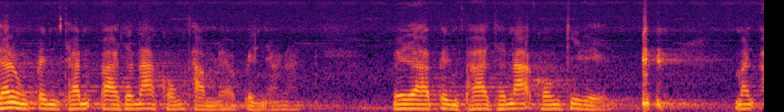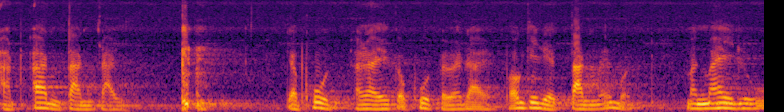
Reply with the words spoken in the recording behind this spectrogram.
ถ้าลงเป็นชั้นภาชนะของธรรมแล้วเป็นอย่างนั้น เวลาเป็นภาชนะของกิเลสมันอัดอั้นตันใจ จะพูดอะไรก็พูดไปไม่ได้ เพราะกิเลสตันไว้หมด มันไม่ให้รู้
